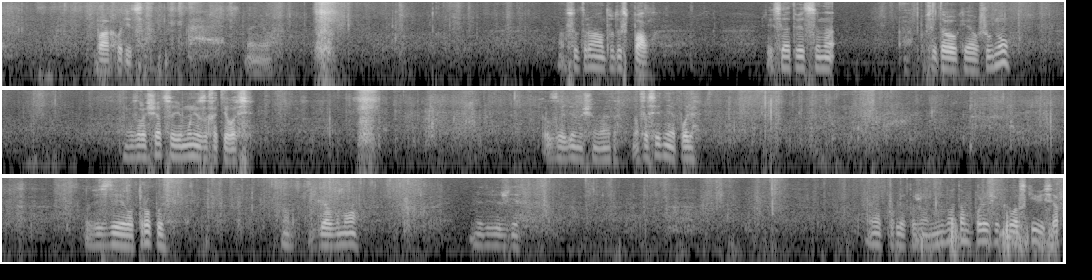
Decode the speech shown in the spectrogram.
поохотиться на него. А с утра он тут и спал. И соответственно, после того, как я ушугнул, возвращаться ему не захотелось. Зайдем еще на это, на соседнее поле. Везде его тропы. Вот, говно медвежье. Это поле тоже. Ну, на этом поле еще колоски висят.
